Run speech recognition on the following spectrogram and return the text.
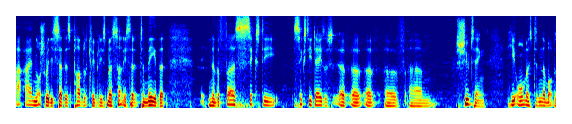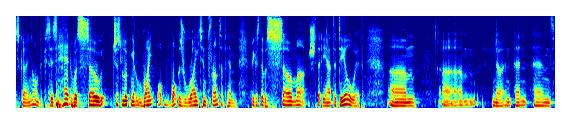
I, I'm not sure whether he said this publicly, but he's most certainly said it to me that, you know, the first 60, 60 days of, of, of, of um, shooting, he almost didn't know what was going on because his head was so just looking at right what, what was right in front of him because there was so much that he had to deal with. Um, um, you know, and, and, and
